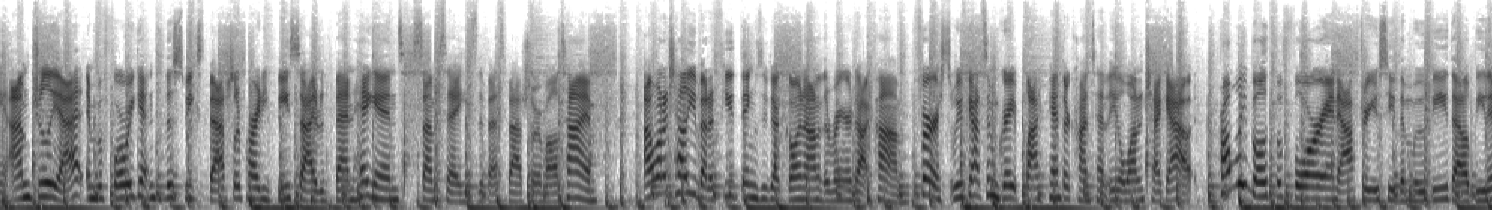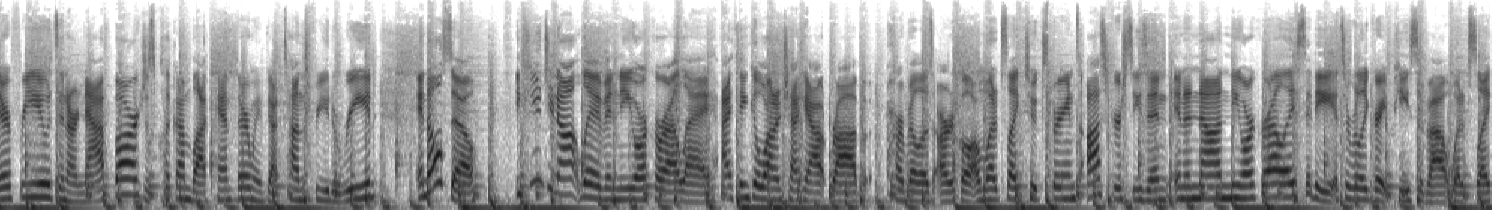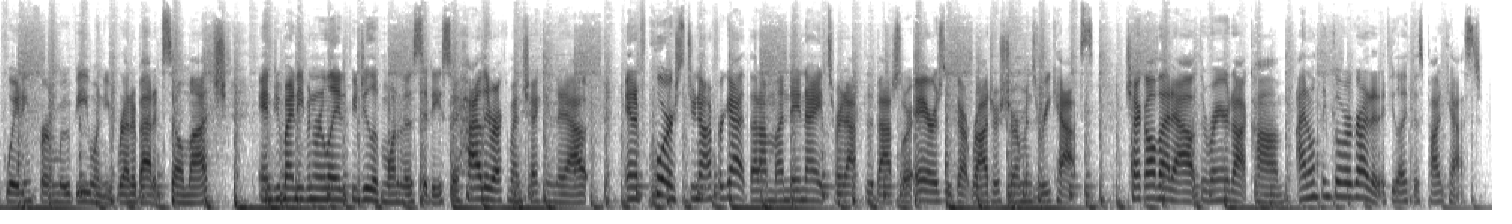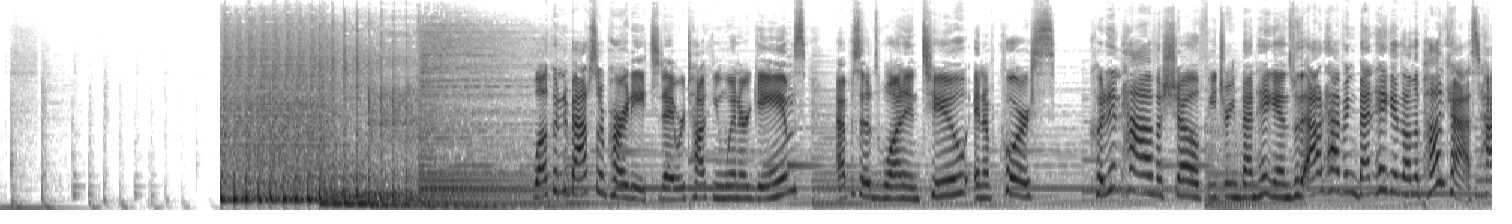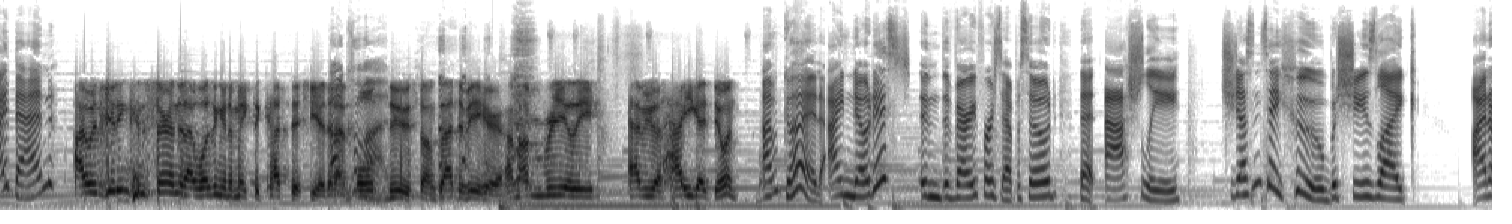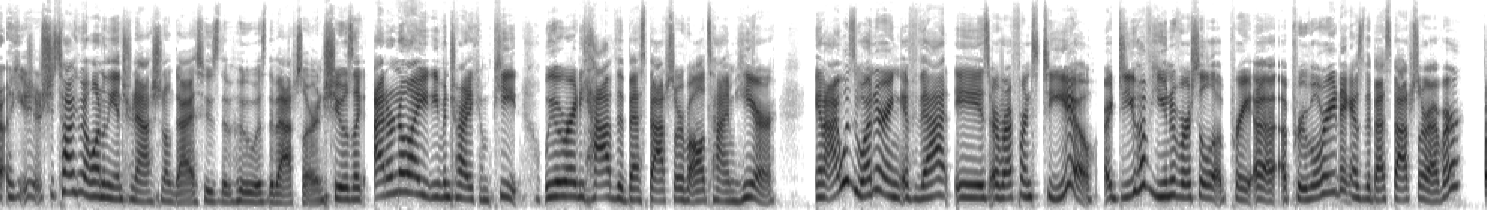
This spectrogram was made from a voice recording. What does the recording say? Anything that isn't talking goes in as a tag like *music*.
Hi, I'm Juliet, and before we get into this week's Bachelor Party B side with Ben Higgins, some say he's the best bachelor of all time. I want to tell you about a few things we've got going on at theringer.com. First, we've got some great Black Panther content that you'll want to check out. Probably both before and after you see the movie, that'll be there for you. It's in our nav bar. Just click on Black Panther, and we've got tons for you to read. And also, if you do not live in New York or LA, I think you'll want to check out Rob Harvilla's article on what it's like to experience Oscar season in a non New York or LA city. It's a really great piece about what it's like waiting for a movie when you've read about it so much. And you might even relate if you do live in one of those cities. So I highly recommend checking it out. And of course, do not forget that on Monday nights, right after The Bachelor airs, we've got Roger Sherman's recaps. Check all that out, theringer.com. I don't think you'll regret it if you like this podcast. Welcome to Bachelor Party. Today we're talking Winter Games, episodes one and two. And of course, couldn't have a show featuring Ben Higgins without having Ben Higgins on the podcast. Hi, Ben. I was getting concerned that I wasn't going to make the cut this year, that Oh, I'm old on. news, so I'm glad to be here. I'm, I'm really happy. How are you guys doing? I'm good. I noticed in the very first episode that Ashley, she doesn't say who, but she's like, I don't. he- She's talking about one of the international guys who's the who was the Bachelor, and she was like, I don't know why you'd even try to compete. We already have the best Bachelor of all time here. And I was wondering if that is a reference to you. Or do you have universal appra- uh, approval rating as the best Bachelor ever? *laughs*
